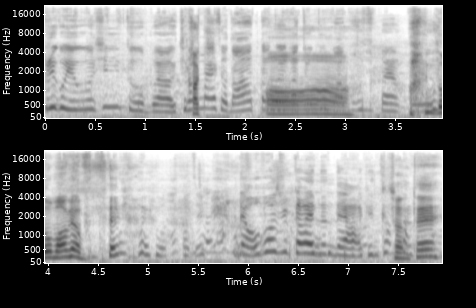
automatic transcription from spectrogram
그리고 이거 신 그거 뭐야 드라마에서 나왔다고 어. 해가지고 마보고 싶어요. 너무 마음이 아픈데? 근데 업어줄까 했는데 아 괜찮다. 저한테?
